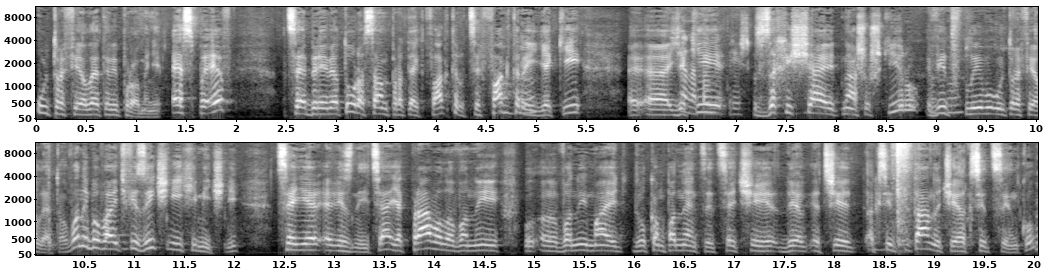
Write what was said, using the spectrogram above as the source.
ультрафіолетові промені. SPF – це абревіатура Sun Protect Factor, це фактори, які, е, Ще, які захищають нашу шкіру від впливу ультрафіолету. Вони бувають фізичні і хімічні. Це є різниця. Як правило, вони, е, вони мають двокомпоненти: це чи, чи оксид титану, чи оксид цинку.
